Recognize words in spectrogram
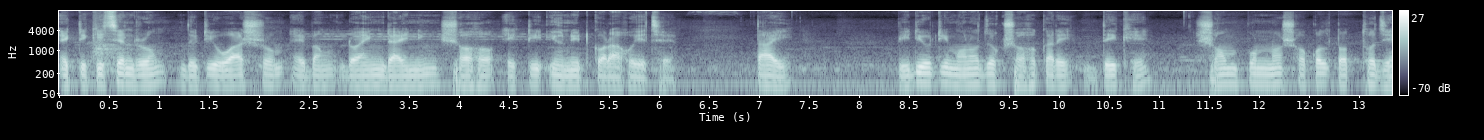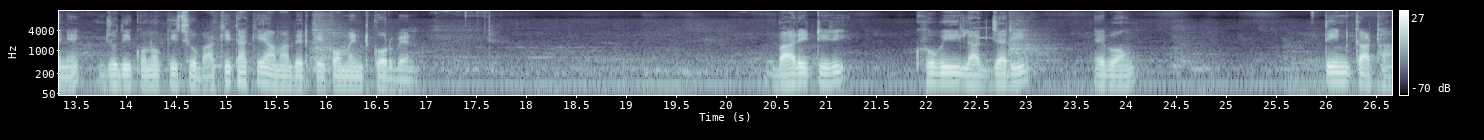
একটি কিচেন রুম, দুটি ওয়াশরুম এবং ড্রয়িং ডাইনিং সহ একটি ইউনিট করা হয়েছে। তাই ভিডিওটি মনোযোগ সহকারে দেখে সম্পূর্ণ সকল তথ্য জেনে যদি কোনো কিছু বাকি থাকে আমাদেরকে কমেন্ট করবেন। বাড়িটি খুবই লাক্সারি এবং তিন কাঠা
